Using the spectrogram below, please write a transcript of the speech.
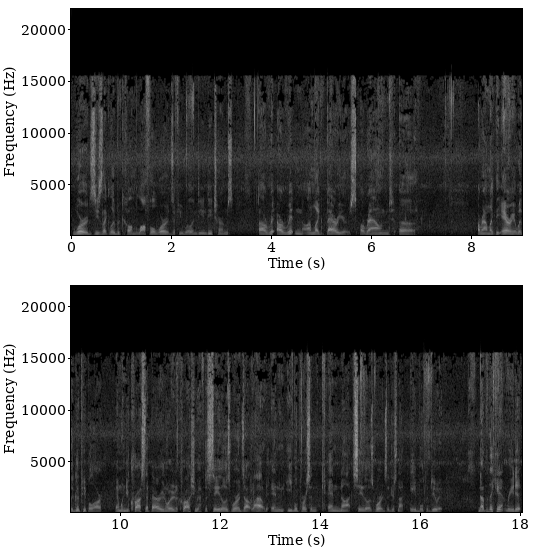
words, these like we call them lawful words, if you will, in D&D terms, uh, are written on like barriers around, uh, around like the area where the good people are. And when you cross that barrier, in order to cross, you have to say those words out loud. And an evil person cannot say those words. They're just not able to do it. Not that they can't read it,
